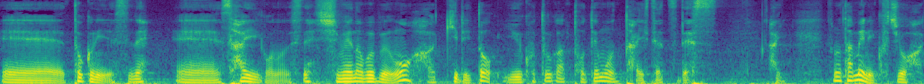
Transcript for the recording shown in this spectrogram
えー特にですね、えー最後のですね締めの部分をはっきりと言うことがとても大切です、そのために口をはっ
